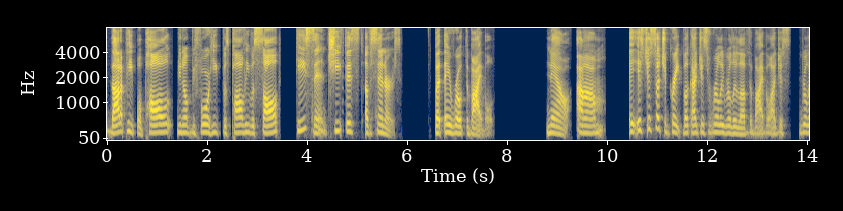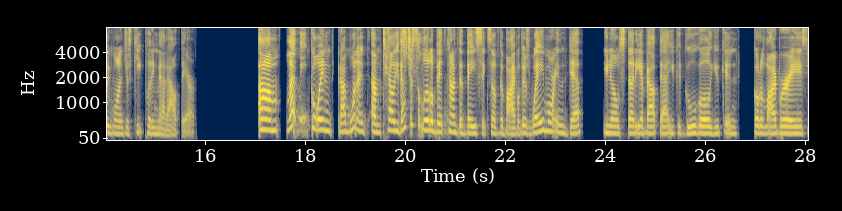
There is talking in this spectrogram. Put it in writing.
A lot of people, Paul, you know, before he was Paul, he was Saul. He sinned, chiefest of sinners, but they wrote the Bible. Now, um, it's just such a great book. I just really, really love the Bible. I just really want to just keep putting that out there. Um, let me go in and I want to um tell you that's just a little bit kind of the basics of the Bible. There's way more in depth, you know, study about that. You could Google, you can go to libraries.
